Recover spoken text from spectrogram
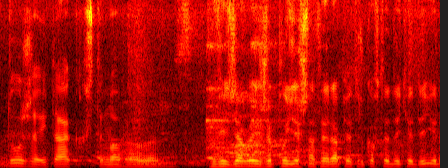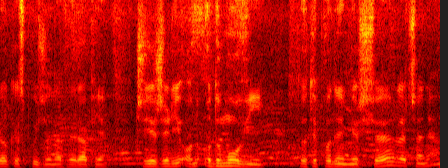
dłużej, tak, z tym ma problem. Powiedziałeś, że pójdziesz na terapię tylko wtedy, kiedy Irokes pójdzie na terapię. Czy jeżeli on odmówi, to Ty podejmiesz się leczenia?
